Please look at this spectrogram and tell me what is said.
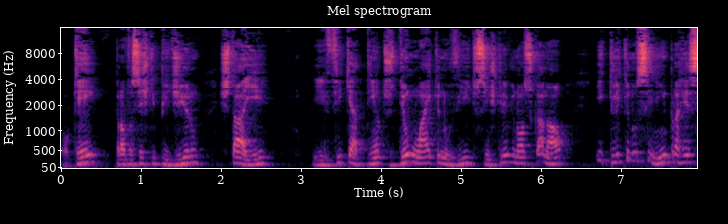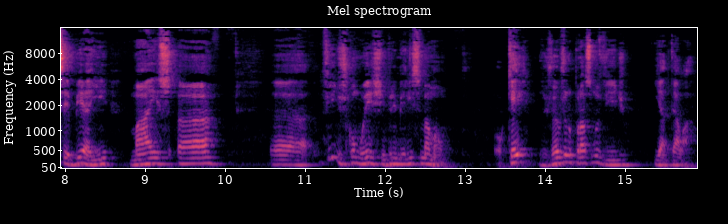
Ok? Para vocês que pediram, está aí. E fiquem atentos, dê um like no vídeo, se inscreva no nosso canal e clique no sininho para receber aí mais... Uh, uh, vídeos como este em primeiríssima mão. Ok? Nos vemos no próximo vídeo e até lá.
